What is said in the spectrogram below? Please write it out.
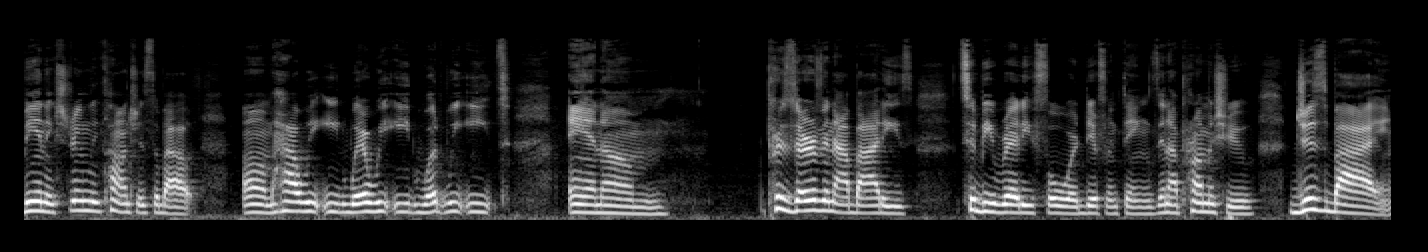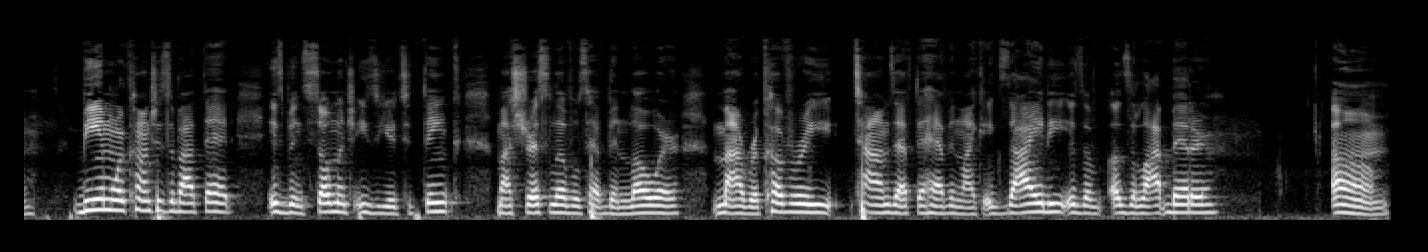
being extremely conscious about um, how we eat, where we eat, what we eat, and um, preserving our bodies to be ready for different things. And I promise you, just by being more conscious about that, it's been so much easier to think. My stress levels have been lower. My recovery times after having like anxiety is a is a lot better. Um,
